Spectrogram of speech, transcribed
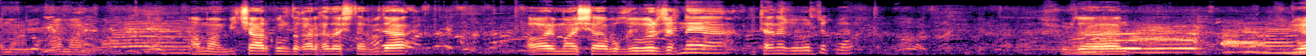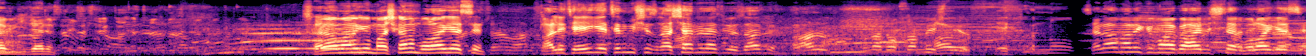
Aman aman. Aman bir çarpıldık arkadaşlar bir daha. Ay maşallah bu kıvırcık ne ya? Bir tane kıvırcık var. Şuradan şuraya bir gidelim. Selamünaleyküm başkanım kolay gelsin. Kaliteyi getirmişiz. Kaçar lira diyoruz abi. Abi buna 95 Abi, diyor. ekran ne oldu? Selamünaleyküm abi hayırlı işler kolay gelsin.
